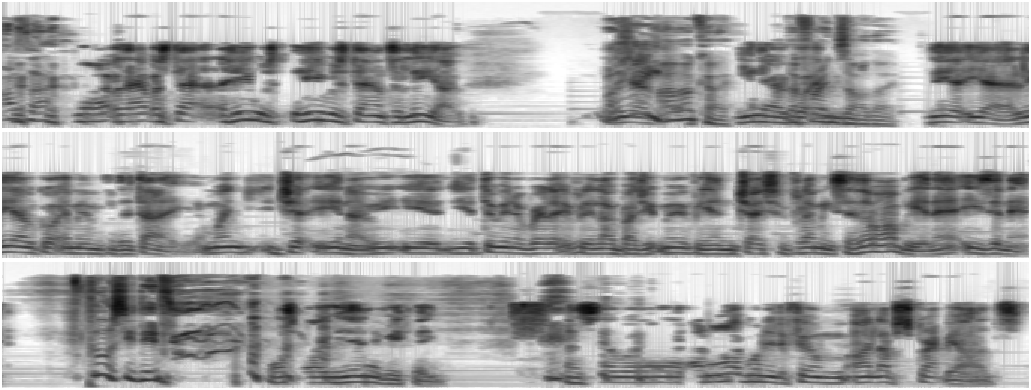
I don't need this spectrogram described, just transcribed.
I'll do that. Well, that was that. He was he was down to Leo. Leo. Oh, okay. Leo the got friends him- are they? Leo, yeah, Leo got him in for the day. And when you, know you, you're doing a relatively low budget movie, and Jason Flemyng says, "Oh, I'll be in it," he's in it. Of course he did. That's why he's in everything. And so, uh, and I wanted to film. I love scrapyards,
